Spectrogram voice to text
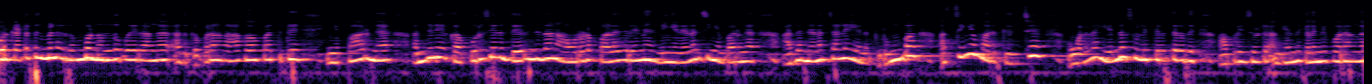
ஒரு கட்டத்துக்கு மேலே ரொம்ப நொந்து போயிடுறாங்க. அதுக்கப்புறம் ராகவை பார்த்துட்டு இங்கே பாருங்க அஞ்சலி அக்கா புருஷனு தெரிஞ்சு தான் நான் அவரோட பழகுறேன்னு நீங்கள் நினச்சிங்க பாருங்க. அதை நினச்சாலே எனக்கு ரொம்ப அசிங்கமாக இருக்குது ச்சே உங்களெல்லாம் என்ன சொல்லி திருத்துறது? அப்படின்னு சொல்லிட்டு அங்கேருந்து கிளம்பி போகிறாங்க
